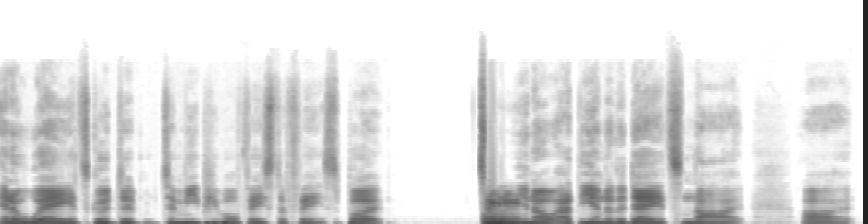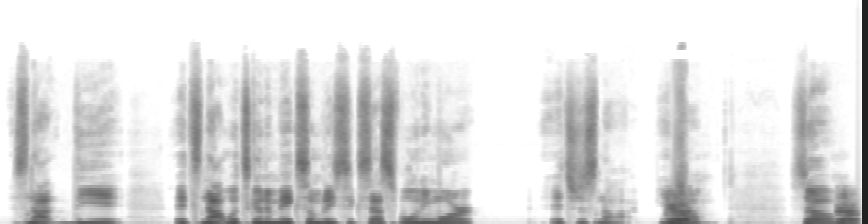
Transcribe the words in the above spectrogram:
in a way it's good to to meet people face to face but Mhm. you know at the end of the day it's not uh it's not the it's not what's going to make somebody successful anymore it's just not you Yeah. know so Yeah.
